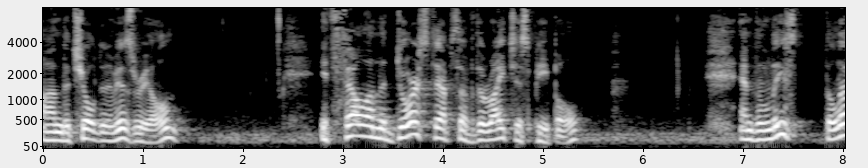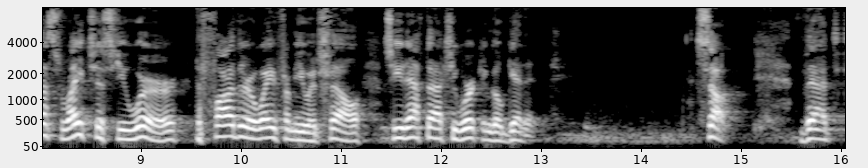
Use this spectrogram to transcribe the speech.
on the children of Israel, it fell on the doorsteps of the righteous people, and the least the less righteous you were, the farther away from you it fell, so you'd have to actually work and go get it. So, that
